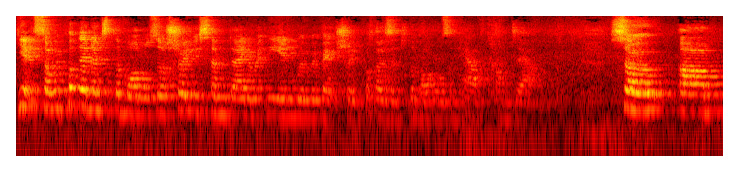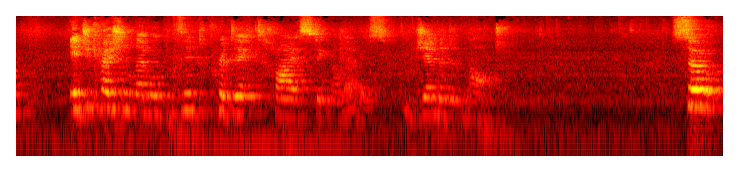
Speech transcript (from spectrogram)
Yes, so we put that into the models. I'll show you some data at the end where we've actually put those into the models and how it comes out. So um, education level did predict higher stigma levels. Gender did not. So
